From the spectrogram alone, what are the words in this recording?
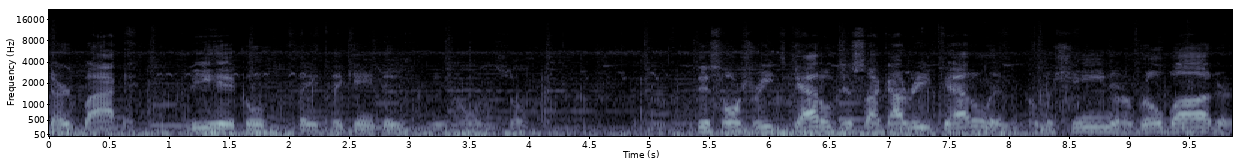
dirt bike, vehicle, they, they can't do, you know, and so this horse reads cattle just like I read cattle and a machine or a robot or,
